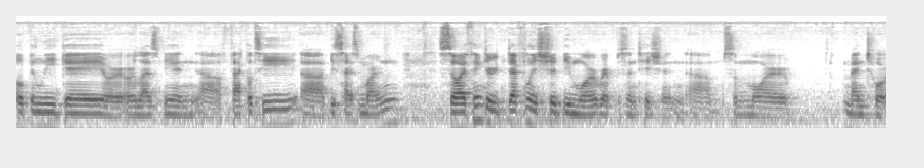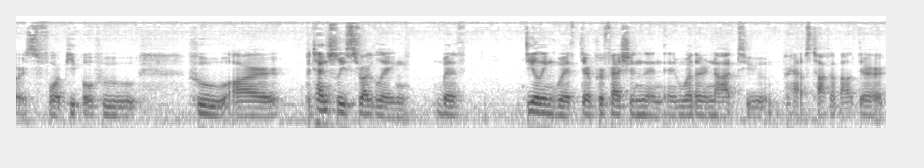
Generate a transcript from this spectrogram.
openly gay or, or lesbian uh, faculty uh, besides Martin. So I think there definitely should be more representation, um, some more mentors for people who who are potentially struggling with dealing with their profession and, and, whether or not to perhaps talk about their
